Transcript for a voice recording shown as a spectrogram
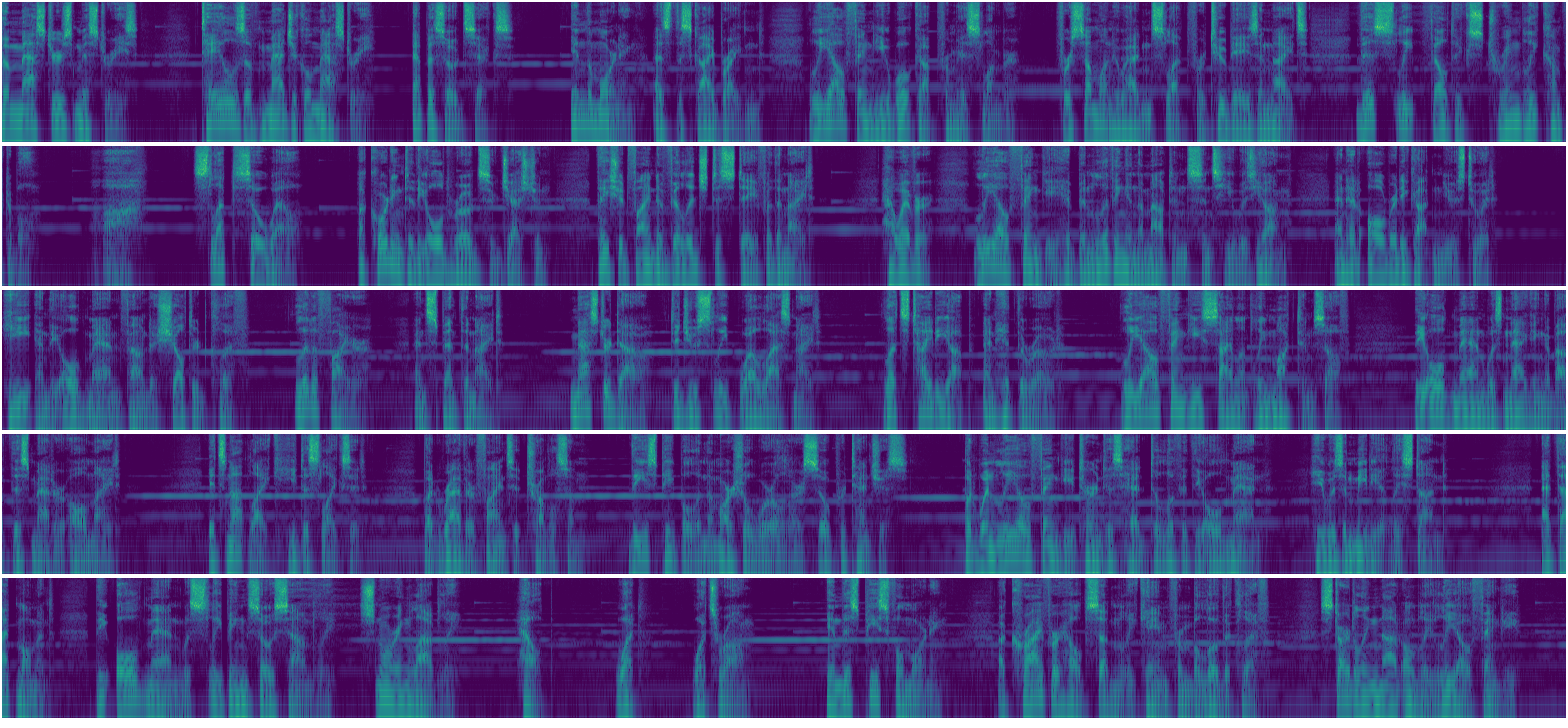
The Master's Mysteries Tales of Magical Mastery, Episode 6. In the morning, as the sky brightened, Liao Fengyi woke up from his slumber. For someone who hadn't slept for two days and nights, this sleep felt extremely comfortable. Ah, slept so well. According to the old road's suggestion, they should find a village to stay for the night. However, Liao Fengyi had been living in the mountains since he was young and had already gotten used to it. He and the old man found a sheltered cliff, lit a fire, and spent the night. Master Dao, did you sleep well last night? Let's tidy up and hit the road. Liao Fengyi silently mocked himself. The old man was nagging about this matter all night. It's not like he dislikes it, but rather finds it troublesome. These people in the martial world are so pretentious. But when Liao Fengyi turned his head to look at the old man, he was immediately stunned. At that moment, the old man was sleeping so soundly, snoring loudly. Help! What? What's wrong? In this peaceful morning, a cry for help suddenly came from below the cliff, startling not only Liao Fengyi,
